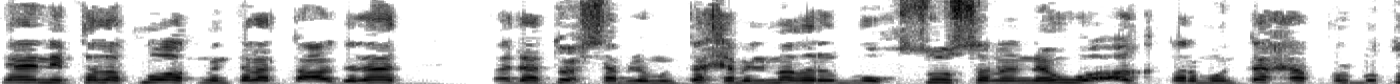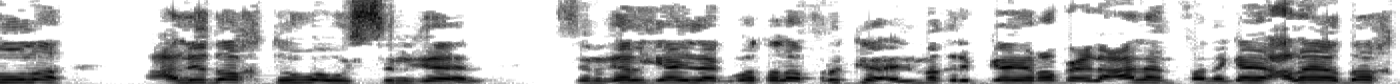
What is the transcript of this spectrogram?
ثاني بثلاث نقط من ثلاث تعادلات فده تحسب لمنتخب المغرب وخصوصا إن هو أكتر منتخب في البطولة عليه ضغط هو والسنغال. السنغال جاي لك بطل أفريقيا المغرب جاي رابع العالم فأنا جاي عليا ضغط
